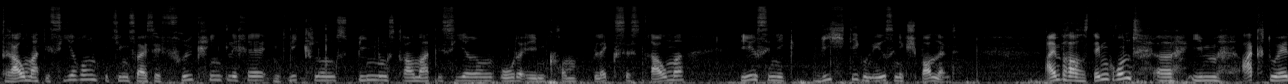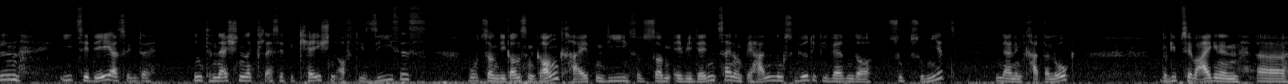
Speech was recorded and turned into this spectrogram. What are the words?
Traumatisierung bzw. frühkindliche Entwicklungs-, Bindungstraumatisierung oder eben komplexes Trauma irrsinnig wichtig und irrsinnig spannend. Einfach aus dem Grund, äh, im aktuellen ICD, also in der International Classification of Diseases, wo sozusagen die ganzen Krankheiten, die sozusagen evident sein und behandlungswürdig, die werden da subsumiert in einem Katalog. Da gibt es eben eigenen, äh, eine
